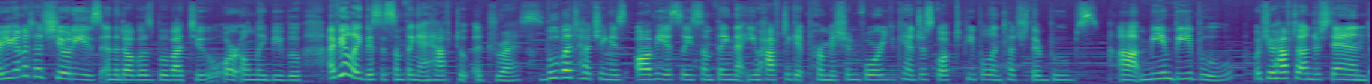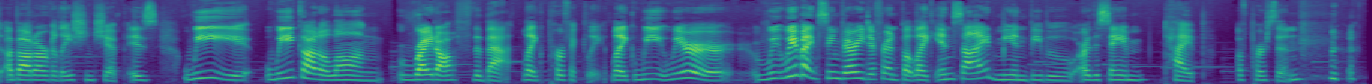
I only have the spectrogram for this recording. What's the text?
Are you gonna touch Shiori's and the doggo's booba too, or only Biboo? I feel like this is something I have to address. Booba touching is obviously something that you have to get permission for. You can't just go up to people and touch their boobs. Uh, me and Biboo, what you have to understand about our relationship is we we got along right off the bat, like perfectly. Like we we're we, we might seem very different, but like inside, me and Bibu are the same type of person.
